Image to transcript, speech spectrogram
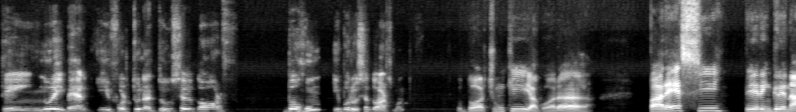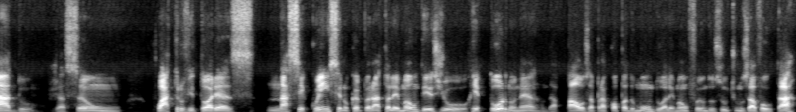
Tem Nuremberg e Fortuna Düsseldorf, Bochum e Borussia Dortmund. O Dortmund que agora parece ter engrenado. Já são quatro vitórias na sequência no campeonato alemão desde o retorno, né, da pausa para a Copa do Mundo. O alemão foi um dos últimos a voltar.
